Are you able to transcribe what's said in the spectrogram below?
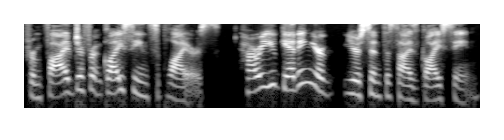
from five different glycine suppliers. How are you getting your your synthesized glycine?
